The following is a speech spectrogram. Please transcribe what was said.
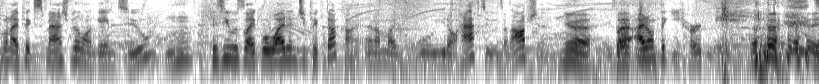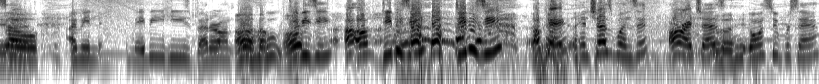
when I picked Smashville on game two, Mm-hmm. because he was like, "Well, why didn't you pick Duck Hunt?" And I'm like, "Well, you don't have to; it's an option." Yeah, exactly. But I don't think he heard me. Yeah. So I mean, maybe he's better on. Oh, Oh, ooh, oh. DBZ. Uh oh, DBZ. DBZ. Okay, and Chez wins it. All right, Chez, going Super Saiyan.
